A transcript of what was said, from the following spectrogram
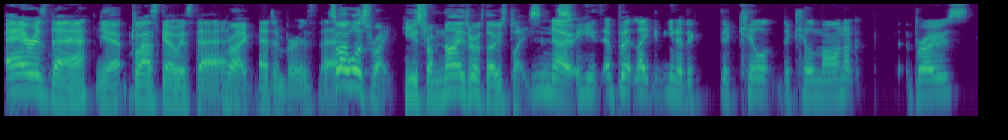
Ayr is there. yeah. Glasgow is there. Right. Edinburgh is there. So I was right. He's from neither of those places. No, he's uh, but like you know the the kill the Kilmarnock Bros.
